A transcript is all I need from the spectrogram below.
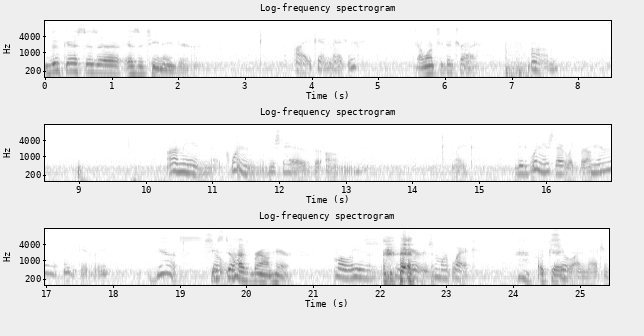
Lucas is a is a teenager. I can't imagine. I want you to try. Um, I mean, Quinn used to have, um, like, did Quinn used to have, like, brown hair? I think he did, right? Yes. he So- still has brown hair. Well, his, his hair is more black. Okay. So I imagine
